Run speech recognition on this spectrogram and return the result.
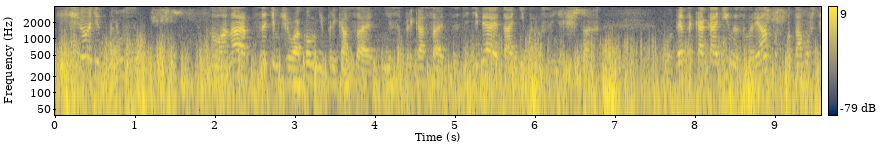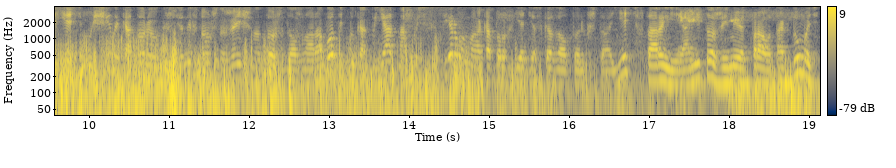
И еще один плюс, ну, она с этим чуваком не прикасается, не соприкасается. То есть для тебя это одни плюсы, я считаю. Вот. Это как один из вариантов, потому что есть мужчины, которые убеждены в том, что женщина тоже должна работать. Ну, как бы я отношусь к первым, о которых я тебе сказал только что. А есть вторые, они тоже имеют право так думать.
